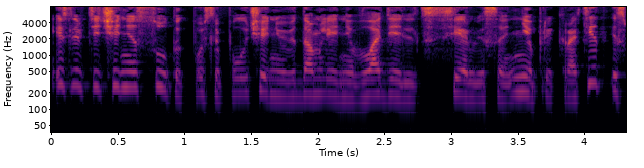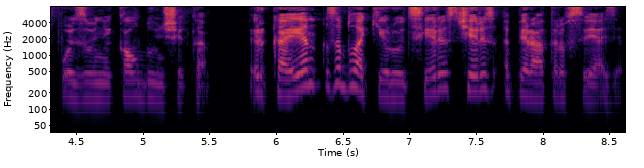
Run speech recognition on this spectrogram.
Если в течение суток после получения уведомления владелец сервиса не прекратит использование колдунщика, РКН заблокирует сервис через операторов связи.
